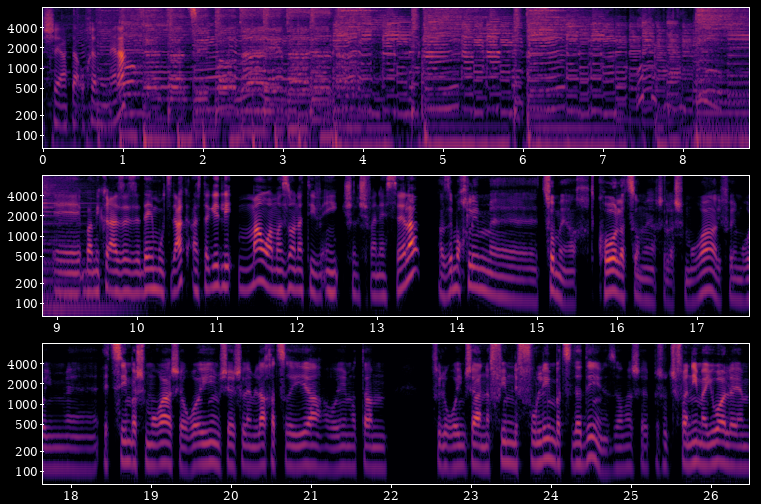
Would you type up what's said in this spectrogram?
שאתה אוכל ממנה. אה, במקרה הזה זה די מוצדק. אז תגיד לי, מהו המזון הטבעי של שפני סלע? אז הם אוכלים uh, צומח, את כל הצומח של השמורה, לפעמים רואים uh, עצים בשמורה שרואים שיש להם לחץ ראייה, רואים אותם, אפילו רואים שהענפים נפולים בצדדים, זה אומר שפשוט שפנים היו עליהם,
